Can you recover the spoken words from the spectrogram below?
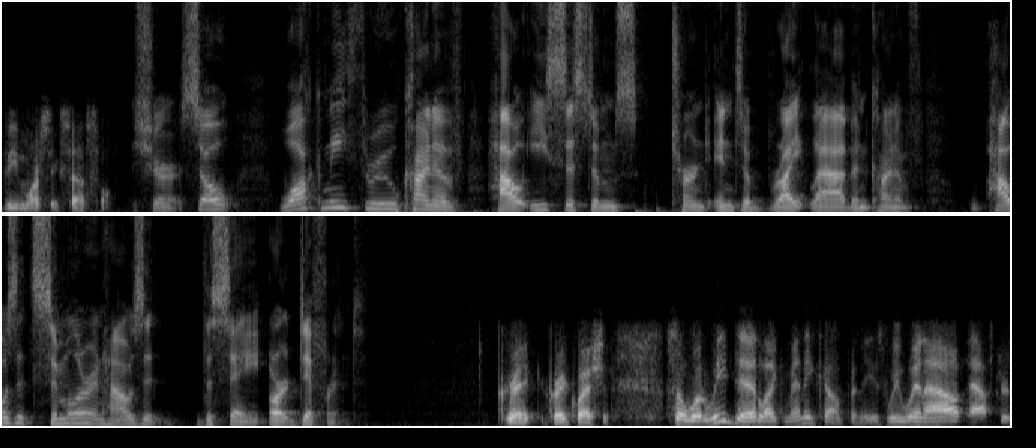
be more successful. Sure. So walk me through kind of how E-Systems turned into Bright Lab and kind of how is it similar and how is it the same or different? Great, great question. So what we did, like many companies, we went out after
